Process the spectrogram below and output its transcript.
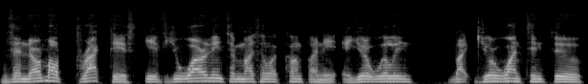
the normal practice, if you are an international company and you're willing, like you're wanting to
